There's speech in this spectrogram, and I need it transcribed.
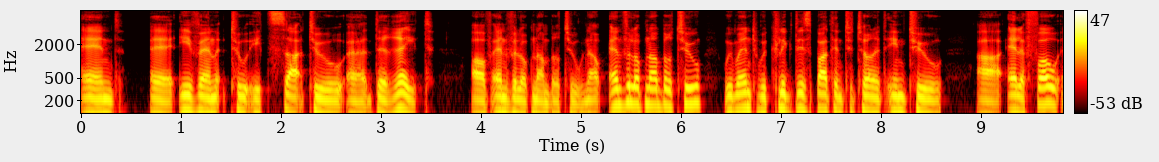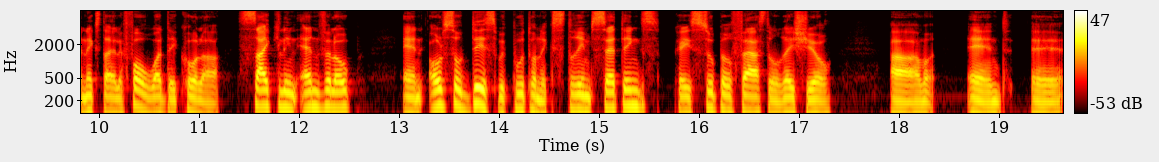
and uh, even to its to uh, the rate of envelope number two. Now, envelope number two, we went, we click this button to turn it into uh, LFO, an extra LFO, what they call a cycling envelope. And also this we put on extreme settings, okay, super fast on ratio. Um, and uh,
